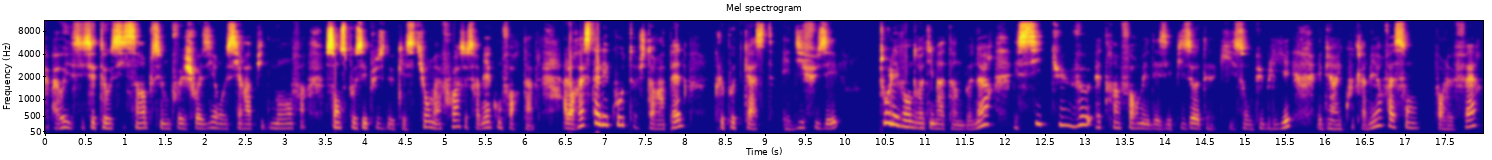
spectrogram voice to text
Ah bah oui, si c'était aussi simple, si on pouvait choisir aussi rapidement, enfin, sans se poser plus de questions, ma foi, ce serait bien confortable. Alors reste à l'écoute, je te rappelle que le podcast est diffusé tous les vendredis matins de bonne heure, et si tu veux être informé des épisodes qui sont publiés, eh bien écoute, la meilleure façon pour le faire,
